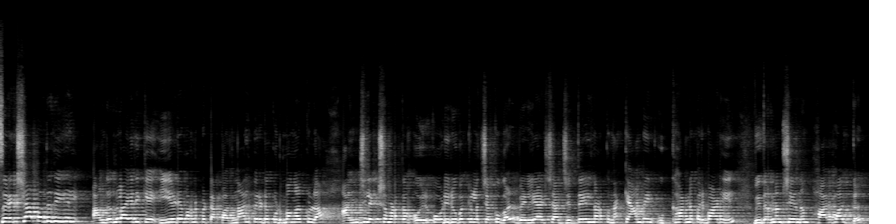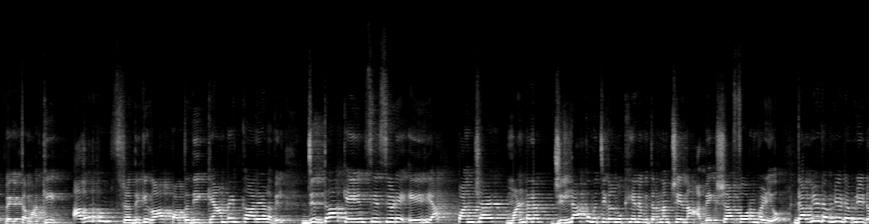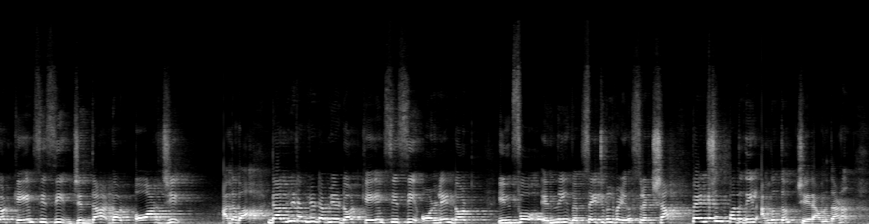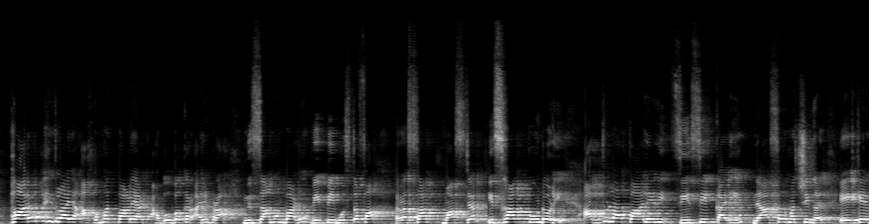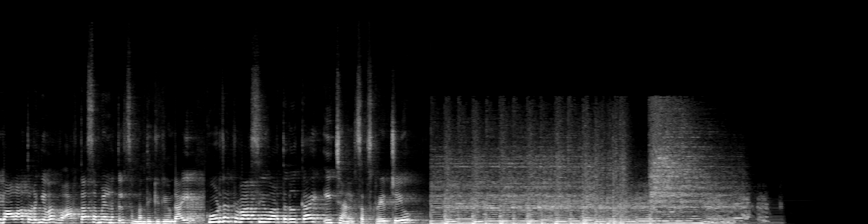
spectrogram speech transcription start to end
സുരക്ഷാ പദ്ധതിയിൽ അംഗങ്ങളായിരിക്കെ ഈയിടെ മരണപ്പെട്ട പതിനാല് പേരുടെ കുടുംബങ്ങൾക്കുള്ള അഞ്ച് ലക്ഷമടക്കം ഒരു കോടി രൂപയ്ക്കുള്ള ചെക്കുകൾ വെള്ളിയാഴ്ച ജിദ്ദയിൽ നടക്കുന്ന ക്യാമ്പയിൻ ഉദ്ഘാടന പരിപാടിയിൽ വിതരണം ചെയ്യുമെന്നും ഭാരവാഹികൾ വ്യക്തമാക്കി. അതോടൊപ്പം ശ്രദ്ധിക്കുക പദ്ധതി ക്യാമ്പയിൻ കാലയളവിൽ ജിദ്ദ കെ എം സി സിയുടെ ഏരിയ പഞ്ചായത്ത് മണ്ഡലം ജില്ലാ കമ്മിറ്റികൾ മുഖേന വിതരണം ചെയ്യുന്ന അപേക്ഷാ ഫോറം വഴിയോ W W W dot K M C C Jeddah dot O R G അഥവാ W W W dot K M C C online dot info എന്നീ വെബ്സൈറ്റുകൾ വഴിയോ സുരക്ഷ പെൻഷൻ പദ്ധതിയിൽ അംഗത്വം ചേരാവുന്നതാണ്. ഭാരവാഹികളായ Ahammed Palayatt Aboobacker Arimbra Nisamampad V P Musthafa Razak master Ishaq Poondoli Abdulla Paleri C C Kareem Nasar Machingal A K Bava തുടങ്ങിയവർ വാർത്താ സമ്മേളനത്തിൽ സംബന്ധിക്കുകയുണ്ടായി. കൂടുതൽ പ്രവാസി വാർത്തകൾക്കായി ഈ ചാനൽ സബ്സ്ക്രൈബ് ചെയ്യൂ.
